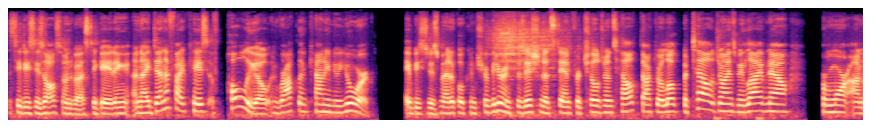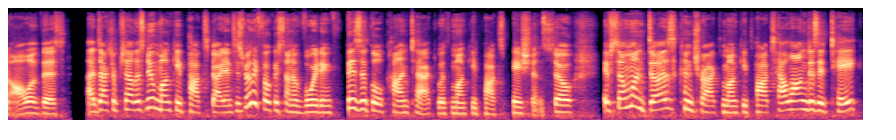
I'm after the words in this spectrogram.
The CDC is also investigating an identified case of polio in Rockland County, New York. ABC News medical contributor and physician at Stanford Children's Health. Dr. Alok Patel joins me live now for more on all of this. Uh, Dr. Patel, this new monkeypox guidance is really focused on avoiding physical contact with monkeypox patients. So, if someone does contract monkeypox, how long does it take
